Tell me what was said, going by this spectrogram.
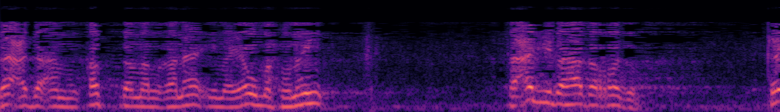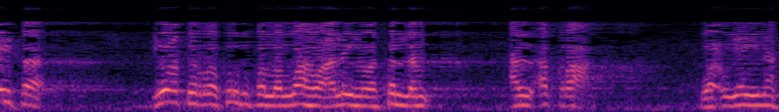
بعد أن قسم الغنائم يوم حنين فعجب هذا الرجل. كيف يعطي الرسول صلى الله عليه وسلم الأقرع وعيينة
